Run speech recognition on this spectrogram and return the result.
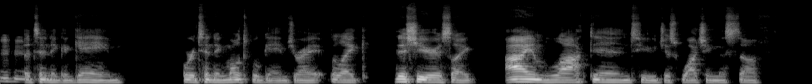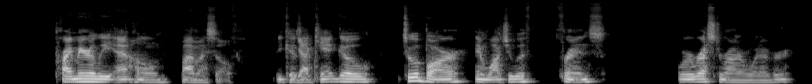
mm-hmm. attending a game or attending multiple games, right? But like this year, it's like I am locked into just watching this stuff primarily at home by myself because yeah. I can't go to a bar and watch it with friends or a restaurant or whatever,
